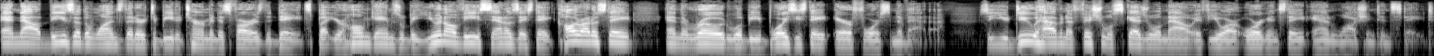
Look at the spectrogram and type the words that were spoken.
And now these are the ones that are to be determined as far as the dates. But your home games will be UNLV, San Jose State, Colorado State, and the road will be Boise State, Air Force, Nevada. So you do have an official schedule now if you are Oregon State and Washington State.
